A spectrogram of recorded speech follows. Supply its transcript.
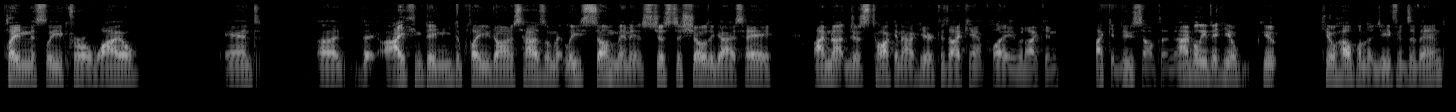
played in this league for a while. And Uh, I think they need to play Udonis Haslem at least some minutes just to show the guys, hey, I'm not just talking out here because I can't play, but I can I can do something. And I believe that he'll, he'll he'll help on the defensive end.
